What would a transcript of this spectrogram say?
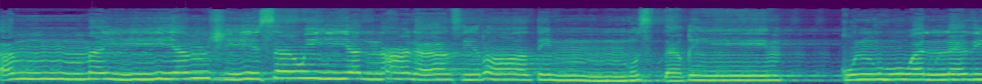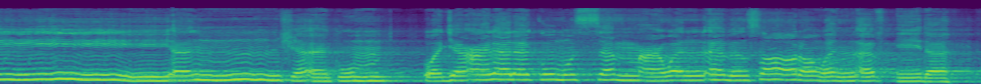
أمن يمشي سويا على صراط مستقيم قل هو الذي أنشأكم وجعل لكم السمع والأبصار والأفئدة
